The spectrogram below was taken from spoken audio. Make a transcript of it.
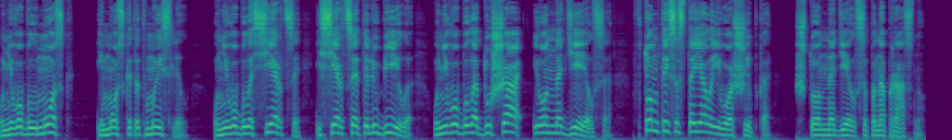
У него был мозг, и мозг этот мыслил. У него было сердце, и сердце это любило. У него была душа, и он надеялся. В том-то и состояла его ошибка, что он надеялся понапрасну.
